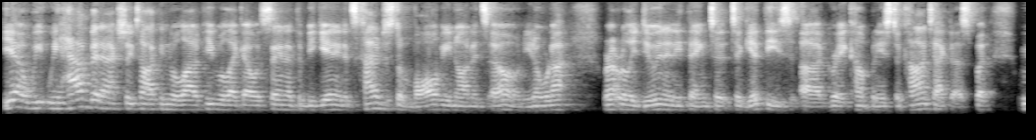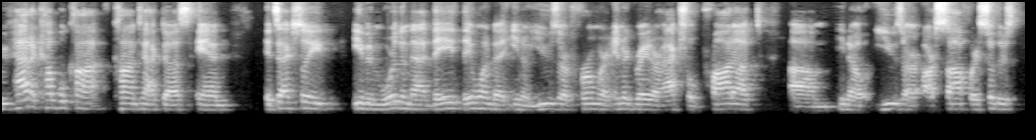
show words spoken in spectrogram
Yeah, we, we have been actually talking to a lot of people. Like I was saying at the beginning, it's kind of just evolving on its own. You know, we're not we're not really doing anything to, to get these uh, great companies to contact us, but we've had a couple con- contact us, and it's actually even more than that. They they wanted to you know use our firmware, integrate our actual product, um, you know, use our, our software. So there's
